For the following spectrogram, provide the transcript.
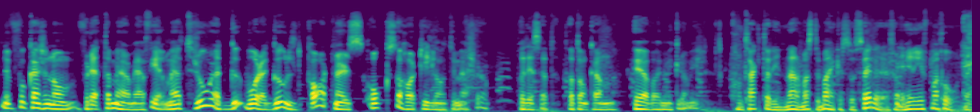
nu får kanske någon få rätta mig om jag har fel, men jag tror att våra guldpartners också har tillgång till MeasureUp på det sättet, att de kan öva hur mycket de vill. Kontakta din närmaste Microsoft-säljare för mer information.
